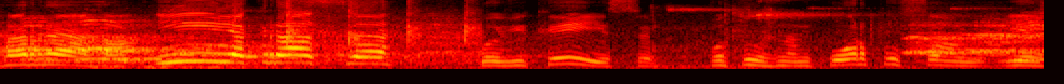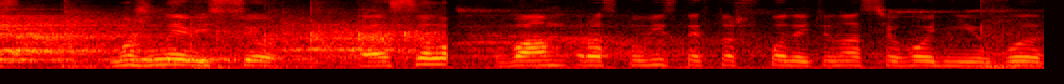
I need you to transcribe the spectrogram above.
Гарега. І якраз е, чоловіки із потужним корпусом, із можливістю е, село вам розповісти, хто ж входить у нас сьогодні в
